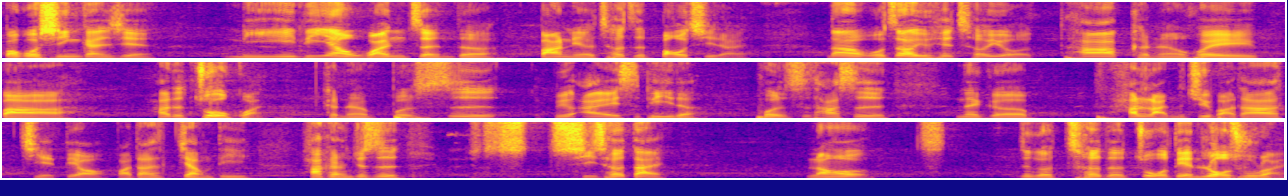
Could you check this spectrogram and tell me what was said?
包括新干线，你一定要完整的把你的车子包起来。那我知道有些车友他可能会把他的座管可能不是，比如 ISP 的，或者是他是那个他懒得去把它解掉，把它降低，他可能就是吸车带，然后那个车的坐垫露出来，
